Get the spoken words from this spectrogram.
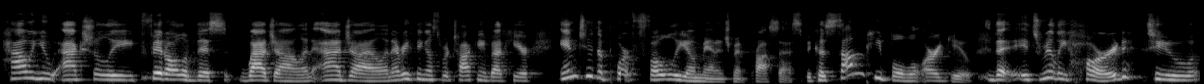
how you actually fit all of this Wagile and Agile and everything else we're talking about here into the portfolio management process. Because some people will argue that it's really hard to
